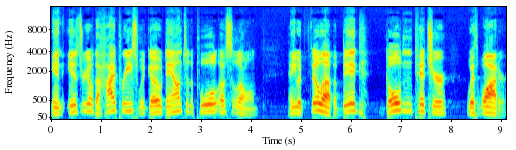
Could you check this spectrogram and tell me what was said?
in Israel. The high priest would go down to the pool of Siloam and he would fill up a big golden pitcher with water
